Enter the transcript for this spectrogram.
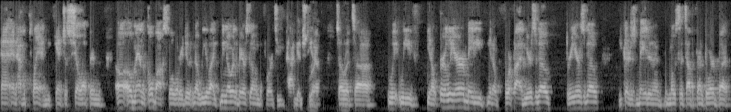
and, and have a plan. You can't just show up and oh, oh man, the cold box full. What are we doing? No, we like we know where the beer's going before it's even packaged. You Right. know, so it's uh we we've you know earlier maybe you know four or five years ago, three years ago, you could have just made it and most of it's out the front door, but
